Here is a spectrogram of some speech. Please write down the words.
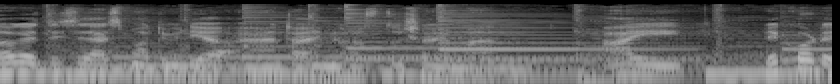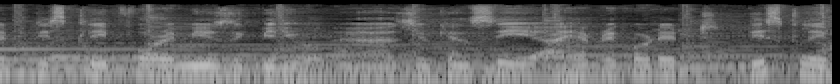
Hello guys, this is ICE Multimedia and I'm your host. I recorded this clip for a music video. As you can see, I have recorded this clip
